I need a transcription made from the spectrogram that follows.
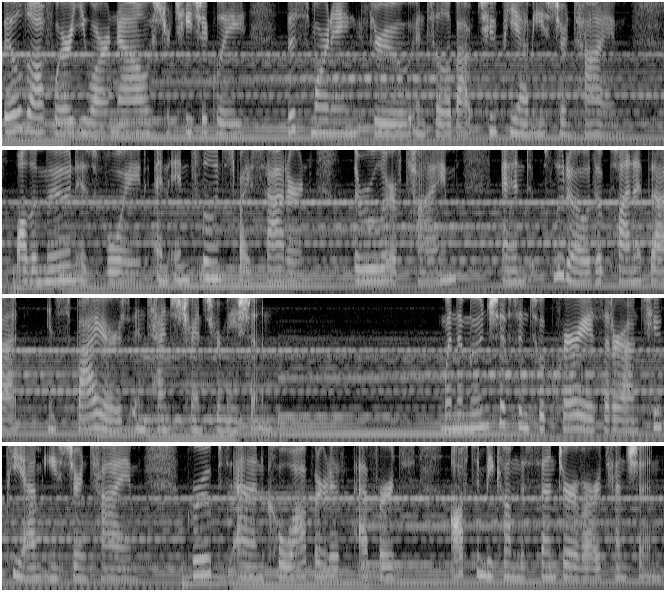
Build off where you are now strategically this morning through until about 2 p.m. Eastern Time while the moon is void and influenced by Saturn, the ruler of time, and Pluto, the planet that inspires intense transformation. When the moon shifts into Aquarius at around 2 p.m. Eastern Time, groups and cooperative efforts often become the center of our attention.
